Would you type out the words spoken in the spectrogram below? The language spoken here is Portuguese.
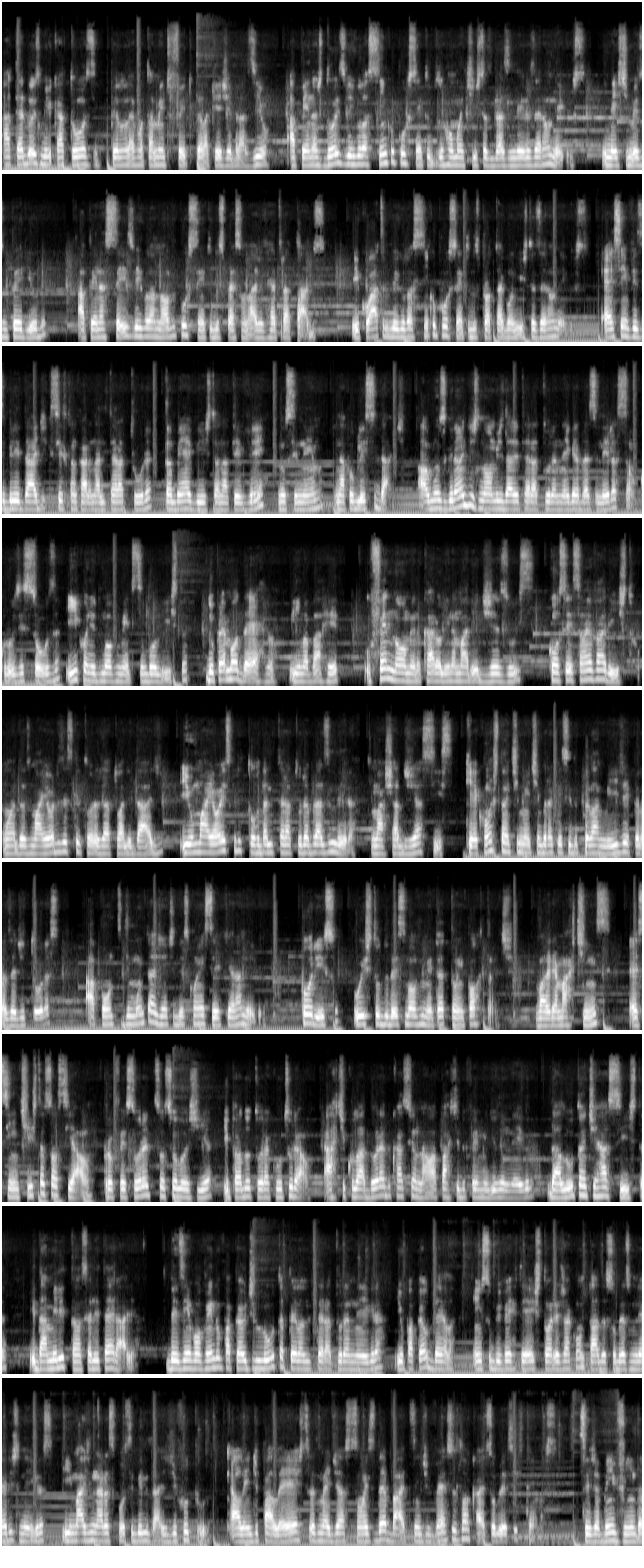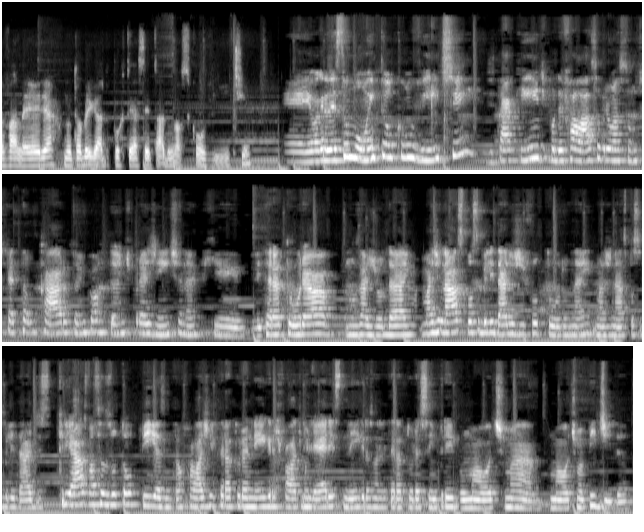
Até 2014, pelo levantamento feito pela QG Brasil, apenas 2,5% dos romantistas brasileiros eram negros, e neste mesmo período, apenas 6,9% dos personagens retratados e 4,5% dos protagonistas eram negros. Essa invisibilidade que se escancara na literatura também é vista na TV, no cinema e na publicidade. Alguns grandes nomes da literatura negra brasileira são Cruz e Souza, ícone do movimento simbolista, do pré-moderno Lima Barreto, o fenômeno Carolina Maria de Jesus, Conceição Evaristo, uma das maiores escritoras da atualidade, e o maior escritor da literatura brasileira, Machado de Assis, que é constantemente embranquecido pela mídia e pelas editoras, a ponto de muita gente desconhecer que era negro. Por isso, o estudo desse movimento é tão importante. Valéria Martins é cientista social, professora de sociologia e produtora cultural, articuladora educacional a partir do feminismo negro, da luta antirracista e da militância literária desenvolvendo um papel de luta pela literatura negra e o papel dela em subverter a história já contada sobre as mulheres negras e imaginar as possibilidades de futuro, além de palestras, mediações e debates em diversos locais sobre esses temas. Seja bem-vinda, Valéria. Muito obrigado por ter aceitado o nosso convite. É, eu agradeço muito o convite de estar aqui, de poder falar sobre um assunto que é tão caro, tão importante pra gente, né? Porque literatura nos ajuda a imaginar as possibilidades de futuro, né? Imaginar as possibilidades, criar as nossas utopias. Então, falar de literatura negra, de falar de mulheres negras na literatura é sempre uma ótima, uma ótima pedida.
